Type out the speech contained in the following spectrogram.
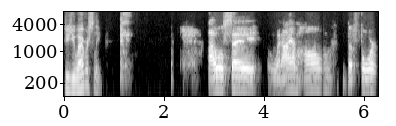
do you ever sleep? I will say when I am home before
